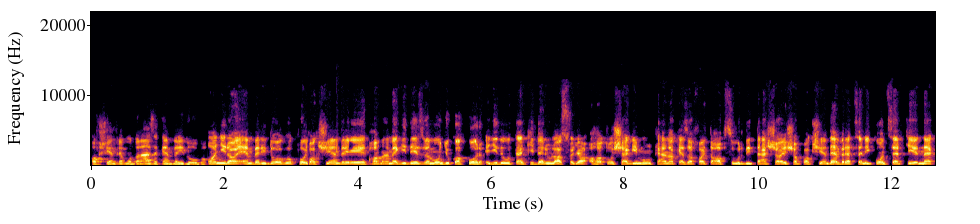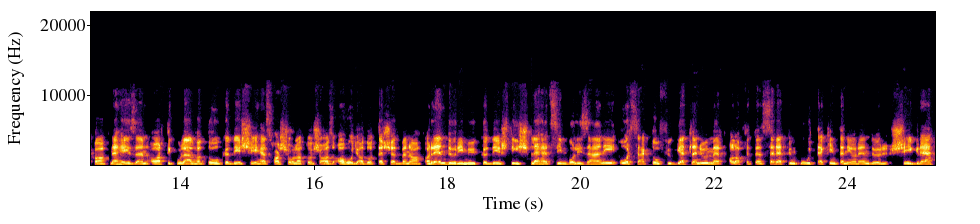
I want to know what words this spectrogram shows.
Paksi Endre mondaná, ezek emberi dolgok. Annyira emberi dolgok, hogy Paksi Endrét, ha már megidézve mondjuk, akkor egy idő után kiderül az, hogy a, hatósági munkának ez a fajta abszurditása és a Paksi Endre Debreceni koncertjének a nehézen artikulálható ködéséhez hasonlatos az, ahogy adott esetben a, a rendőri működést is lehet szimbolizálni, országtól függetlenül, mert alapvetően szeretünk úgy tekinteni a rendőrségre,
